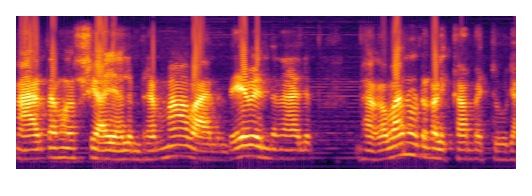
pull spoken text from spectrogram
നാരദ മഹർഷി ആയാലും ബ്രഹ്മാവായാലും ദേവേന്ദ്രനായാലും ഭഗവാനോട് കളിക്കാൻ പറ്റൂല.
